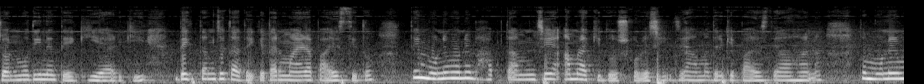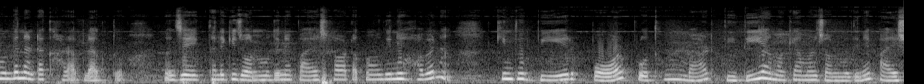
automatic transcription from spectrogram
জন্মদিনেতে গিয়ে আর কি দেখতাম যে তাদেরকে তার মায়েরা পায়েস দিত। তাই মনে মনে ভাবতাম যে আমরা কি দোষ করেছি, যে আমাদেরকে পায়েস দেওয়া হয় না। তো মনের মধ্যে না একটা খারাপ লাগতো যে তাহলে কি জন্মদিনে পায়েস খাওয়াটা কোনো দিনই হবে না? কিন্তু বিয়ের পর প্রথমবার দিদি আমাকে আমার জন্মদিনে পায়েস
